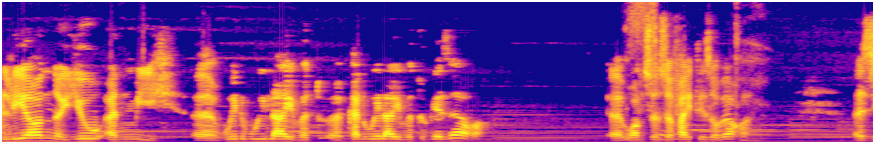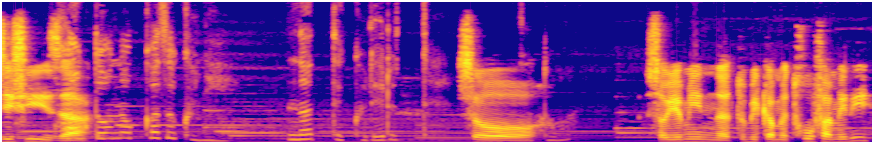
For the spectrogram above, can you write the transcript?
Leon, you and me, uh, will we live? Uh, can we live together uh, once the fight is over? this is. so, so you mean to become a true family?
